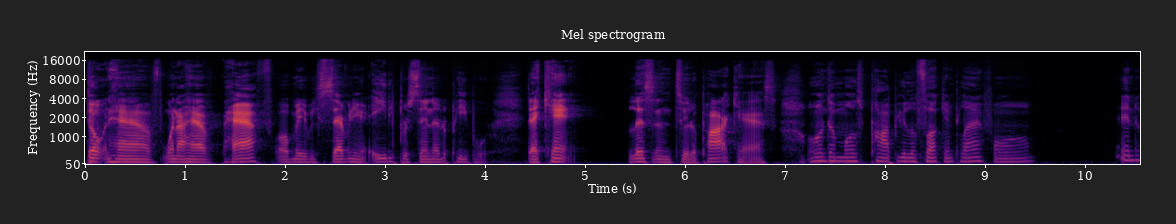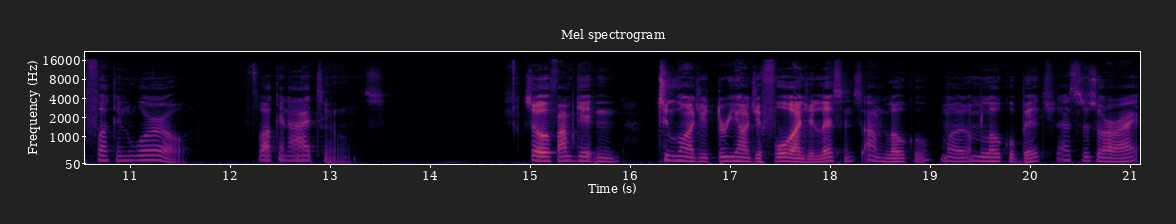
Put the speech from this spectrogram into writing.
don't have when I have half or maybe 70 or 80% of the people that can't listen to the podcast on the most popular fucking platform in the fucking world. Fucking iTunes. So if I'm getting 200, 300, 400 listens, I'm local. I'm a, I'm a local bitch. That's just alright.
